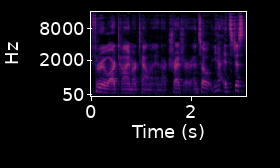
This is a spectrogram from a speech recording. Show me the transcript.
through our time, our talent, and our treasure. And so, yeah, it's just,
